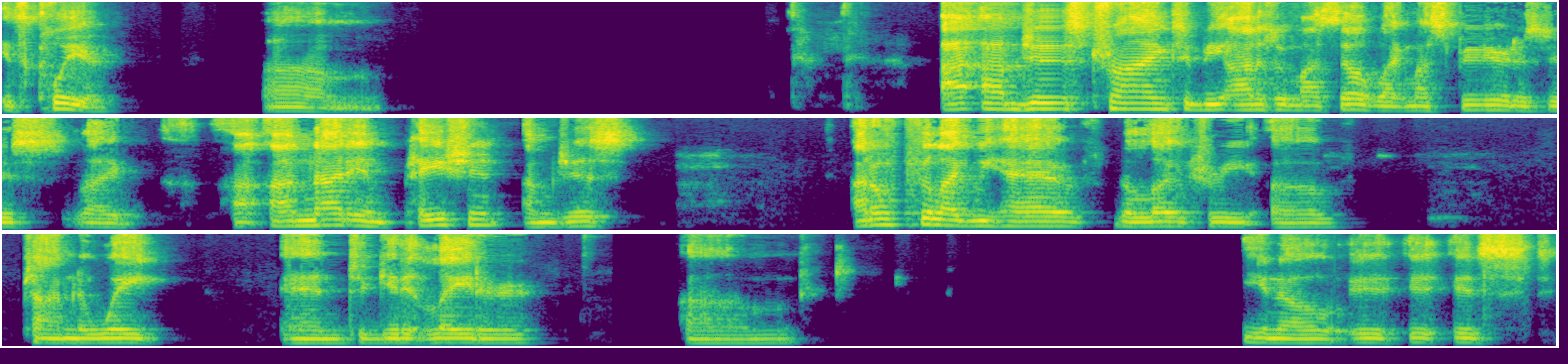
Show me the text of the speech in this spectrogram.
it's clear. Um, I, I'm just trying to be honest with myself. Like my spirit is just like I, I'm not impatient. I'm just I don't feel like we have the luxury of time to wait and to get it later. Um, you know, it, it, it's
